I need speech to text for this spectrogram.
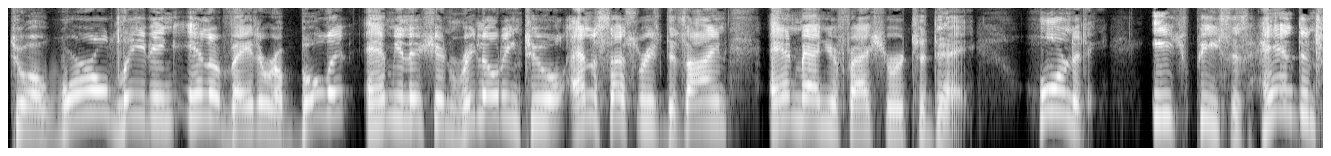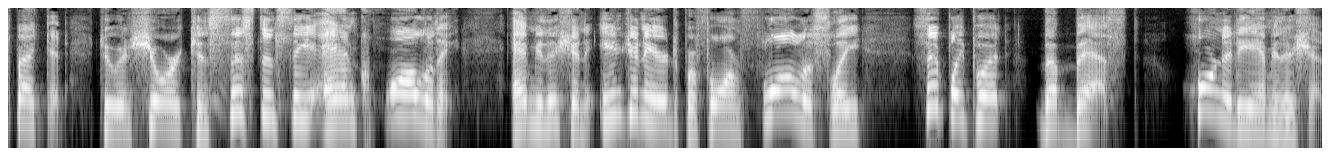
to a world leading innovator of bullet, ammunition, reloading tool, and accessories design and manufacturer today. Hornady. Each piece is hand inspected to ensure consistency and quality. Ammunition engineered to perform flawlessly. Simply put, the best. Hornady ammunition.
